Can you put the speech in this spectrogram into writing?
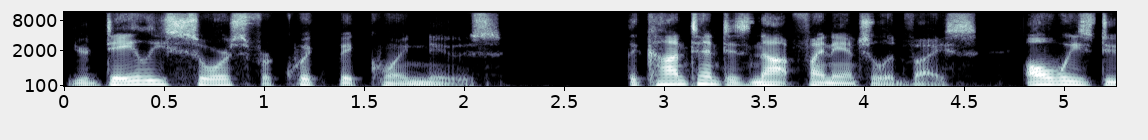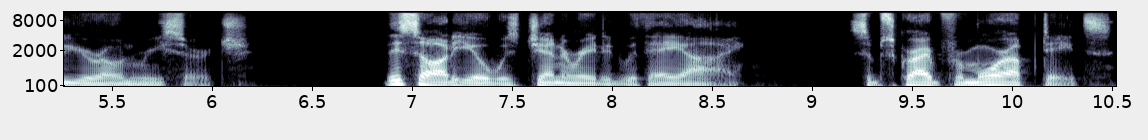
your daily source for quick Bitcoin news. The content is not financial advice. Always do your own research. This audio was generated with AI. Subscribe for more updates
